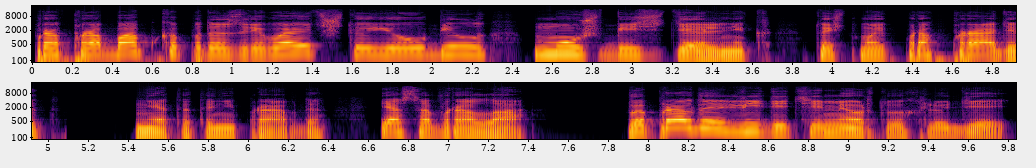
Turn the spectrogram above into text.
Прапрабабка подозревает, что ее убил муж-бездельник, то есть мой прапрадед. Нет, это неправда. Я соврала. Вы правда видите мертвых людей?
